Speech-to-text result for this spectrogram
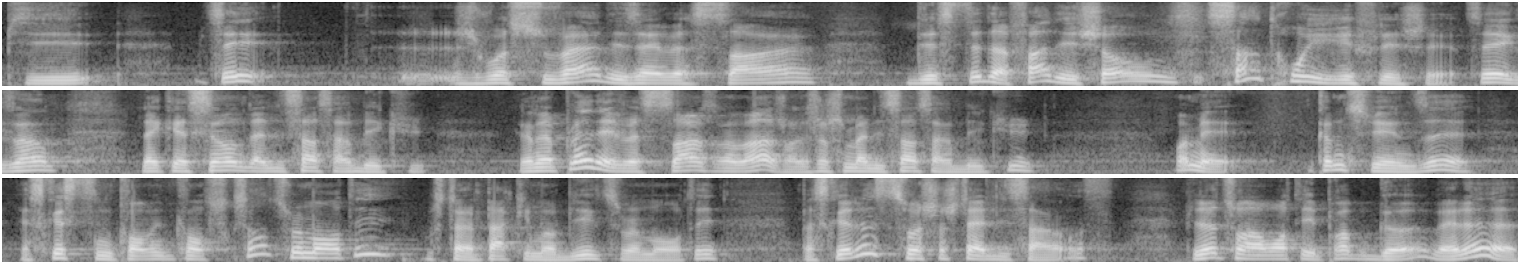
Puis, tu sais, je vois souvent des investisseurs décider de faire des choses sans trop y réfléchir. Tu sais, exemple, la question de la licence RBQ. Il y en a plein d'investisseurs qui sont ah, je vais chercher ma licence RBQ. Oui, mais comme tu viens de dire, est-ce que c'est une compagnie de construction que tu veux monter ou c'est un parc immobilier que tu veux monter? Parce que là, si tu vas chercher ta licence, puis là, tu vas avoir tes propres gars, bien là,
